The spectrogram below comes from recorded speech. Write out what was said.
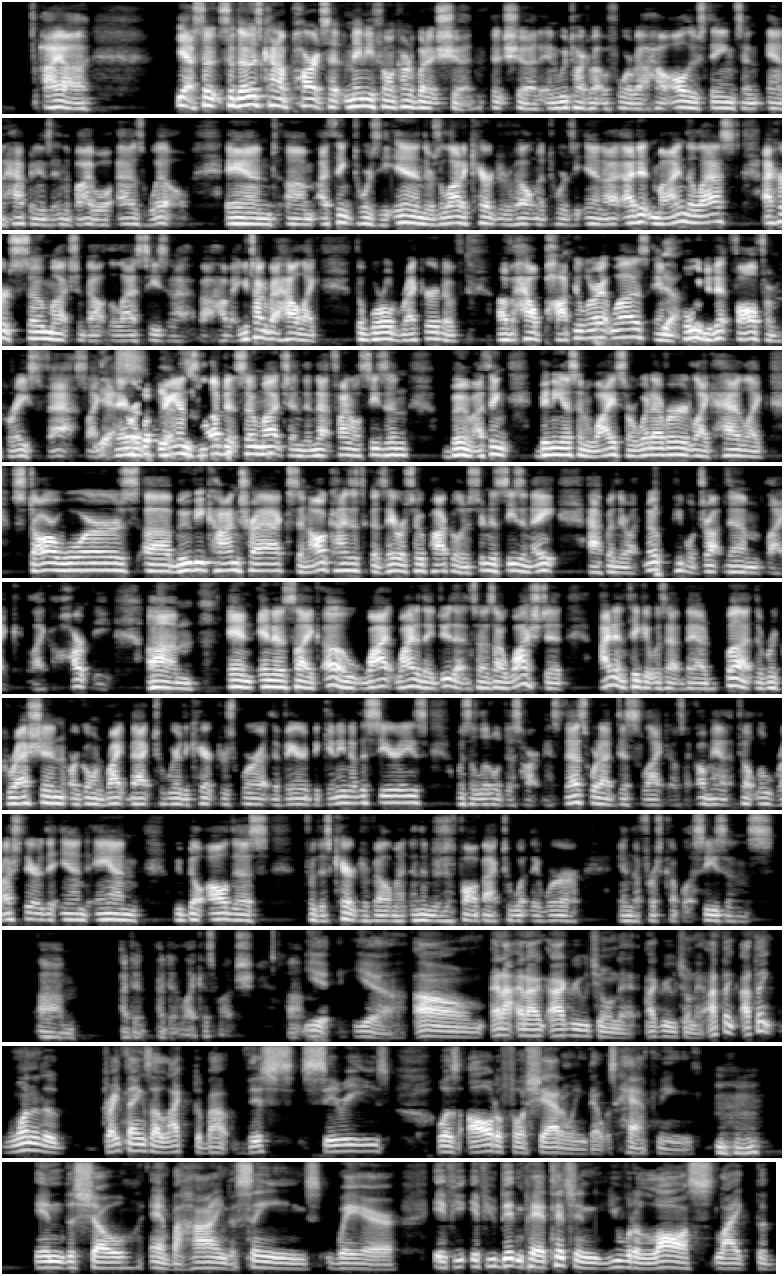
i uh yeah, so so those kind of parts that made me feel uncomfortable, but it should, it should, and we talked about before about how all those themes and, and happenings in the Bible as well. And um, I think towards the end, there's a lot of character development towards the end. I, I didn't mind the last. I heard so much about the last season about how bad you talk about how like the world record of of how popular it was, and Yeah. boy, did it fall from grace fast. Like Yes. they were Yes. fans loved it so much, and then that final season, boom! I think Benioff and Weiss or whatever like had like Star Wars uh, movie contracts and all kinds of stuff because they were so popular. As soon as season eight happened, they were like, nope, people dropped them like like a heartbeat. Um, and and it's like, oh, why why did they do that? And so as I watched it, I didn't think it was that bad, but the regression or going right back to where the characters were at the very beginning of the series was a little disheartening. So that's what I disliked. I was like, oh man, it felt a little rushed there at the end, and we built all this for this character development, and then to just fall back to what they were in the first couple of seasons. Um, I didn't I didn't like as much. Um, Yeah, yeah. Um, and I and I, I agree with you on that. I agree with you on that. I think I think one of the great things I liked about this series was all the foreshadowing that was happening mhm. In the show and behind the scenes where if you if you didn't pay attention you would have lost like the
